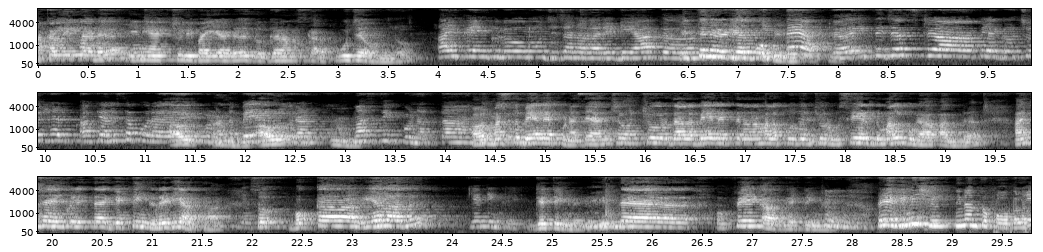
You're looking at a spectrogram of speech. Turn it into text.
ಅಕಲ್ ಇಲ್ಲಡ್ ಇನಿ ಆಕ್ಚುಲಿ ಬೈಯಡ್. ದುರ್ಗಾ ನಮಸ್ಕಾರ ಪೂಜೆ ಉಂಡು. ಐಕ ಎಂಕುಲು ಮೂಜಿ ಜನಲ ರೆಡಿ ಆತ್ ಇತ್ತೇನೆ ರೆಡಿ ಇತ್ತೆ ಅತ್ತ ಇತ್ತೆ ಜಸ್ಟ್ ಆಕ್ಲೆಗ್ ಚೂರ್ ಹೆಲ್ಪ್ ಆ ಕೆಲಸ ಪೂರ ಇಪ್ಪುಣತ್ತ ಅವ್ಳ್- ಪೂರ. ಮಸ್ತ್ ಇಪ್ಪುಣತ್ತ ಅವ್ರು ಮಸ್ತ್ ಬೇಲೆ ಎಪ್ಪುಣತೆ ಅಂಚ ಒಂಚೂರು ದಾಲ ಬೇಲೆ ಎತ್ತಿನ ನಮ್ಮಲ ಪೂದ ಒಂಚೂರು ಸೇರ್ದು ಮಲ್ಪುಗ ಪಂದ್ ಅಂಚ ಎಂಕುಲಿತ್ತ ಗೆಟ್ಟಿಂಗ್ ರೆಡಿ ಆತ. ಸೊ ಬೊಕ್ಕ ರಿಯಲ್ ಆದ? ಗೆಟ್ಟಿಂಗ್ ರೆಡಿ ಗೆಟ್ಟಿಂಗ್ ರೆಡಿ ಇಂದೆ ಫೇಕ್ ಆದ ಗೆಟ್ಟಿಂಗ್ ಏ ವಿನೀಶ್ ನಿನ್ನಂತ ಹೋಗಲ್ಲ.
